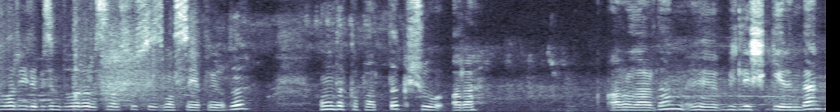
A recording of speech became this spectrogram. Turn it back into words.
duvarıyla bizim duvar arasında su sızması yapıyordu. Onu da kapattık. Şu ara aralardan e, birleşik yerinden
